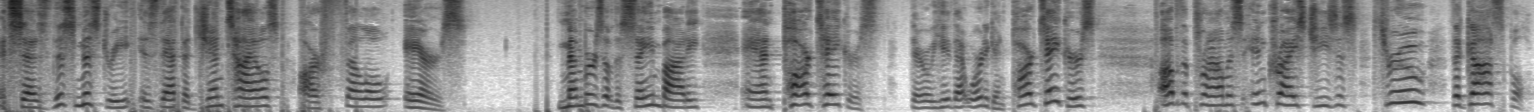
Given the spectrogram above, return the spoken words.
it says, This mystery is that the Gentiles are fellow heirs, members of the same body, and partakers. There we hear that word again partakers of the promise in Christ Jesus through the gospel.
